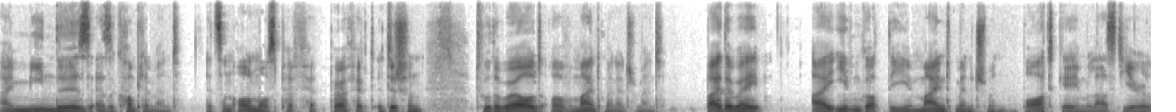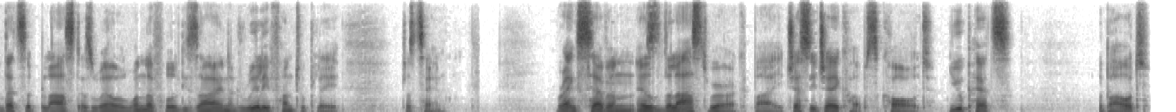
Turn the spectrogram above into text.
I mean this as a compliment. It's an almost perfect, perfect addition to the world of mind management. By the way, I even got the Mind Management board game last year. That's a blast as well. Wonderful design and really fun to play. Just saying. Rank 7 is the last work by Jesse Jacobs called New Pets about,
